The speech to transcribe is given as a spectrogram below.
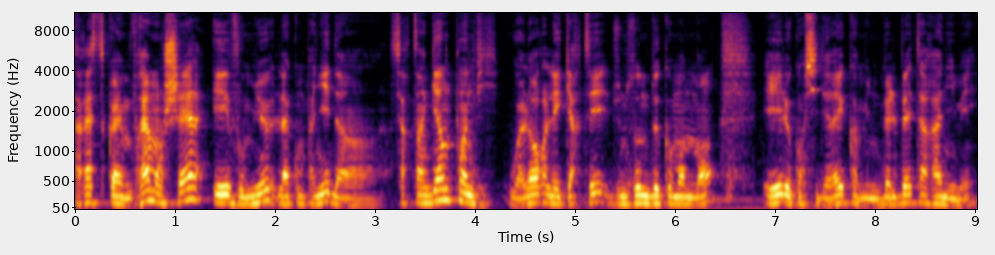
reste quand même vraiment cher et vaut mieux l'accompagner d'un certain gain de points de vie, ou alors l'écarter d'une zone de commandement et le considérer comme une belle bête à ranimer,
